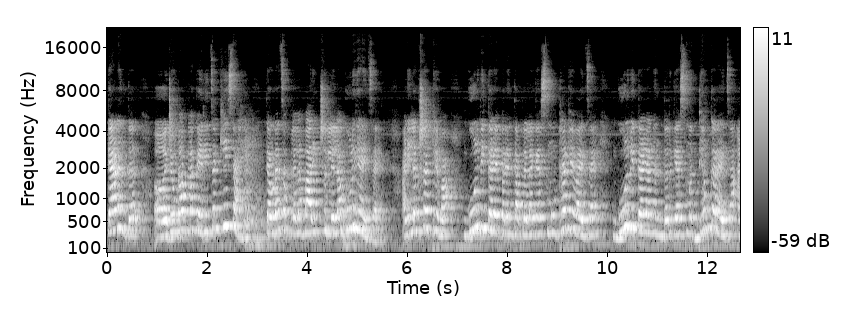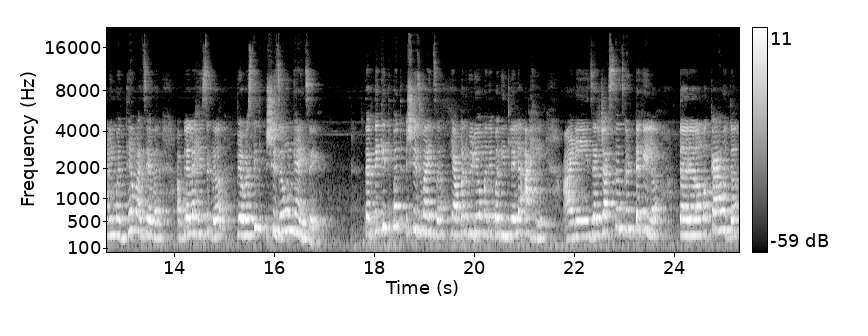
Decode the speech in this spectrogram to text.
त्यानंतर जेवढा आपला कैरीचा खीस आहे तेवढाच आपल्याला बारीक चिरलेला गूळ घ्यायचा आहे आणि लक्षात ठेवा गूळ वितळेपर्यंत आपल्याला गॅस मोठा ठेवायचा आहे गूळ वितळल्यानंतर गॅस मध्यम करायचा आणि मध्यम आचेवर आपल्याला हे सगळं व्यवस्थित शिजवून घ्यायचं आहे तर ते कितपत शिजवायचं हे आपण व्हिडिओमध्ये बघितलेलं आहे. आणि जर जास्तच घट्ट केलं तर मग काय होतं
